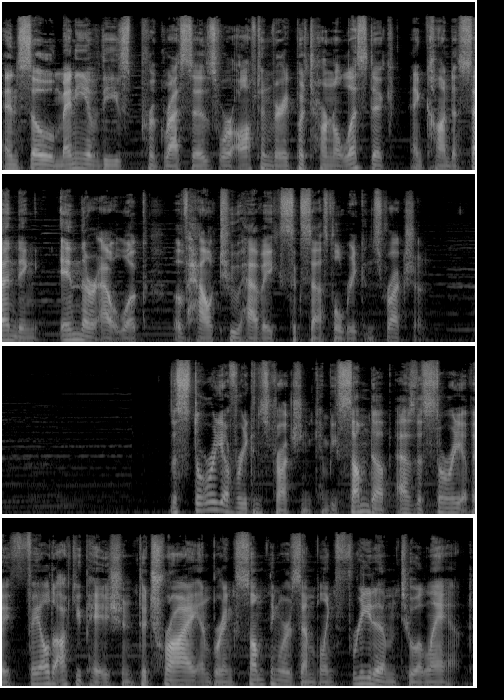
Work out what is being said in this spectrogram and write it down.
And so many of these progressives were often very paternalistic and condescending in their outlook of how to have a successful Reconstruction. The story of Reconstruction can be summed up as the story of a failed occupation to try and bring something resembling freedom to a land.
